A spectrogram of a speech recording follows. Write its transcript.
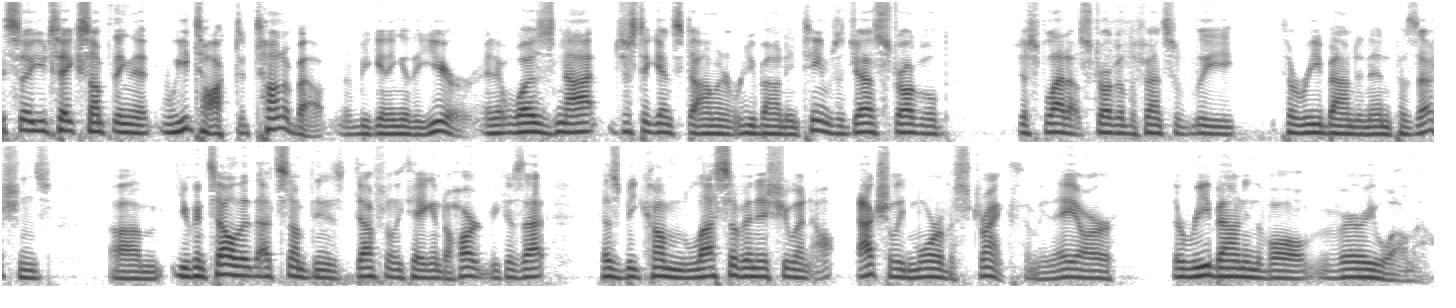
So you take something that we talked a ton about in the beginning of the year, and it was not just against dominant rebounding teams. The Jazz struggled, just flat out struggled defensively to rebound and end possessions. Um, you can tell that that's something that's definitely taken to heart because that has become less of an issue and actually more of a strength. I mean, they are they're rebounding the ball very well now.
